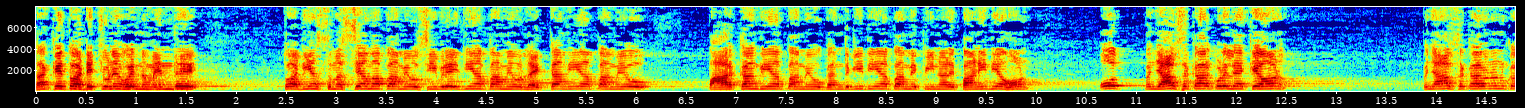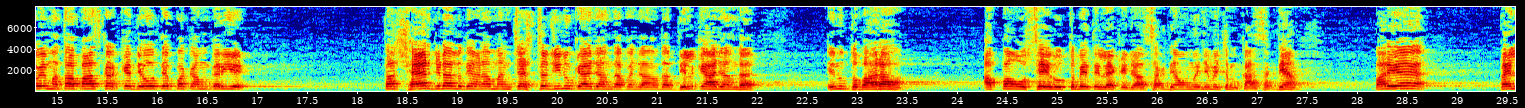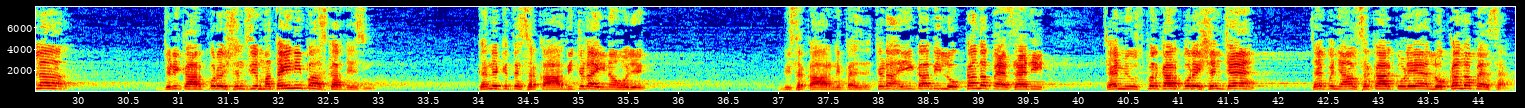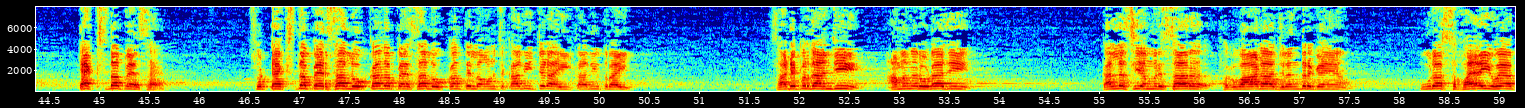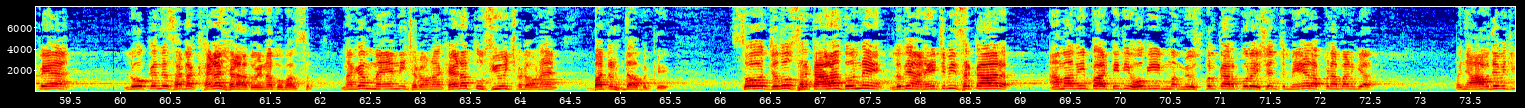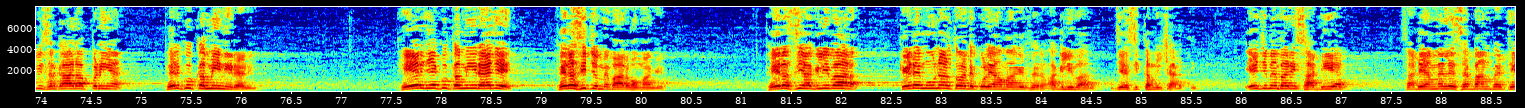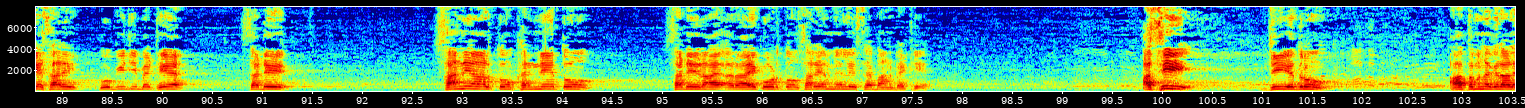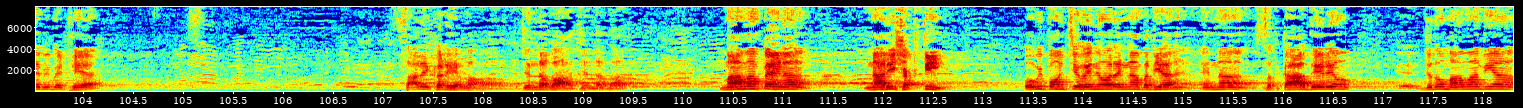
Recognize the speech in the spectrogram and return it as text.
ਤਾਂ ਕਿ ਤੁਹਾਡੇ ਚੁਣੇ ਹੋਏ ਨੁਮਾਇੰਦੇ ਤੁਹਾਡੀਆਂ ਸਮੱਸਿਆਵਾਂ ਭਾਵੇਂ ਉਹ ਸੀਵਰੇਜ ਦੀਆਂ, ਭਾਵੇਂ ਉਹ ਲਾਈਟਾਂ ਦੀਆਂ, ਭਾਵੇਂ ਉਹ ਪਾਰਕਾਂ ਦੀਆਂ, ਭਾਵੇਂ ਉਹ ਗੰਦਗੀ ਦੀਆਂ, ਭਾਵੇਂ ਪੀਣ ਵਾਲੇ ਪਾਣੀ ਦੀਆਂ ਹੋਣ, ਉਹ ਪੰਜਾਬ ਸਰਕਾਰ ਕੋਲੇ ਲੈ ਕੇ ਆਉਣ। ਪੰਜਾਬ ਸਰਕਾਰ ਉਹਨਾਂ ਨੂੰ ਕਵੇ ਮਤਾ ਪਾਸ ਕਰਕੇ ਦਿਓ ਤੇ ਆਪਾਂ ਕੰਮ ਕਰੀਏ। ਤਾਂ ਸ਼ਹਿਰ ਜਿਹੜਾ ਲੁਧਿਆਣਾ, ਮੈਨਚੈਸਟਰ ਜਿਹਨੂੰ ਕਿਹਾ ਜਾਂਦਾ ਪੰਜਾਬ ਦਾ, ਦਿਲ ਕਿਹਾ ਜਾਂਦਾ, ਇਹਨੂੰ ਦੁਬਾਰਾ ਆਪਾਂ ਉਸੇ ਰੁਤਬੇ ਤੇ ਲੈ ਕੇ ਜਾ ਸਕਦੇ ਹਾਂ, ਉਵੇਂ ਜਿਵੇਂ ਚਮਕਾ ਸਕਦੇ ਹਾਂ। ਪਰ ਇਹ ਪਹਿਲਾਂ ਜਿਹੜੀ ਕਾਰਪੋਰੇਸ਼ਨ ਸੀ ਮਤਾ ਹੀ ਨਹੀਂ ਪਾਸ ਕਰਦੇ ਸੀ। ਕਹਿੰਦੇ ਕਿਤੇ ਸਰਕਾਰ ਦੀ ਚੜ੍ਹਾਈ ਨਾ ਹੋ ਜੇ, ਵੀ ਸਰਕਾਰ ਨੇ ਪੈਸੇ ਚੜ੍ਹਾਈ ਕਾਦੀ ਲੋਕਾਂ ਦਾ ਪੈਸਾ ਹੈ ਜੀ। ਚਾਹੇ ਮਿਊਨਿਸਪਲ ਕਾਰਪੋਰੇਸ਼ਨ ਚ ਹੈ, ਚਾਹੇ ਪੰਜਾਬ ਸਰਕਾਰ ਕੋਲੇ ਹੈ, ਲੋਕਾਂ ਦਾ ਪੈਸਾ ਹੈ। ਟੈਕਸ ਦਾ ਪੈਸਾ ਹੈ। ਸੋ ਟੈਕਸ ਦਾ ਪੈਸਾ, ਲੋਕਾਂ ਦਾ ਪੈਸਾ, ਲੋਕਾਂ ਤੇ ਲਾਉਣ ਚ ਕਾਦੀ ਚੜ੍ਹਾਈ ਕਾਦੀ ਉਤਰਾਈ? ਸਾਡੇ ਪ੍ਰਧਾਨ ਜੀ ਅਮਨ ਅਰੋੜਾ ਜੀ ਕੱਲ ਅਸੀਂ ਅੰਮ੍ਰਿਤਸਰ, ਫਗਵਾੜਾ, ਜਲੰਧਰ ਗਏ ਆ ਪੂਰਾ ਸਫਾਇਆ ਹੀ ਹੋਇਆ ਪਿਆ। ਲੋਕ ਕਹਿੰਦੇ ਸਾਡਾ ਖਹਿੜਾ ਛੜਾ ਦਿਓ ਇਹਨਾਂ ਤੋਂ ਬਸ। ਮੈਂ ਕਿਹਾ, ਮੈਂ ਨਹੀਂ ਛਡਾਉਣਾ ਖਹਿੜਾ, ਤੁਸੀਂ ਹੀ ਛਡਾਉਣਾ ਬਟਨ ਦੱਬ ਕੇ। ਸੋ ਜਦੋਂ ਸਰਕਾਰਾਂ ਦੋਨੇ, ਲੁਧਿਆਣੇ 'ਚ ਵੀ ਸਰਕਾਰ, ਆਮ ਆਦਮੀ ਪਾਰਟੀ ਦੀ ਹੋ ਗਈ, ਮ- ਮਿਊਨਿਸਪਲ ਕਾਰਪੋਰੇਸ਼ਨ 'ਚ ਮੇਅਰ ਆਪਣਾ ਬਣ ਗਿਆ। ਪੰਜਾਬ ਦੇ ਵਿੱਚ ਵੀ ਸਰਕਾਰ ਆਪਣੀ ਹੈ, ਫਿਰ ਕੋਈ ਕਮੀ ਨਹੀਂ ਰਹਿਣੀ। ਫਿਰ ਜੇ ਕੋਈ ਕਮੀ ਰਹਿ ਜੇ, ਫਿਰ ਅਸੀਂ ਜ਼ਿੰਮੇਵਾਰ ਹੋਵਾਂਗੇ। ਫਿਰ ਅਸੀਂ ਅਗਲੀ ਵਾਰ ਕਿਹੜੇ ਮੂੰਹ ਨਾਲ ਤੁਹਾਡੇ ਕੋਲੇ ਆਵਾਂਗੇ ਫਿਰ, ਅਗਲੀ ਵਾਰ, ਜੇ ਅਸੀਂ ਕਮੀ ਛੱਡਤੀ। ਇਹ ਜ਼ਿੰਮੇਵਾਰੀ ਸਾਡੀ ਹੈ। ਸਾਡੇ ਐਮਐਲਏ ਸਾਹਿਬਾਨ ਬੈਠੇ ਆ ਸਾਰੇ, ਗੋਗੀ ਜੀ ਬੈਠੇ ਆ। ਸਾਡੇ ਸਾਨੇਵਾਲ ਤੋਂ, ਖੰਨੇ ਤੋਂ, ਸਾਡੇ ਰਾਏ- ਰਾਏਕੋਟ ਤੋਂ ਸਾਰੇ ਐਮਐਲਏ ਸਾਹਿਬਾਨ ਬੈਠੇ ਆ। ਅਸੀਂ ਜੀ ਇਧਰੋਂ ਆਤਮਨਗਰ ਵਾਲੇ ਵੀ ਬੈਠੇ ਆ। ਸਾਰੇ ਖੜੇ ਆ ਵਾਹ, ਜਿੰਦਾਬਾਦ ਜਿੰਦਾਬਾਦ। ਮਾਵਾ, ਭੈਣਾ, ਨਾਰੀ ਸ਼ਕਤੀ, ਉਹ ਵੀ ਪਹੁੰਚੇ ਹੋਏ ਨੇ ਔਰ ਇੰਨਾ ਵਧੀਆ, ਇੰਨਾ ਸਤਿਕਾਰ ਦੇ ਰਹੇ ਹੋ। ਜਦੋਂ ਮਾਵਾਂ ਦੀਆਂ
